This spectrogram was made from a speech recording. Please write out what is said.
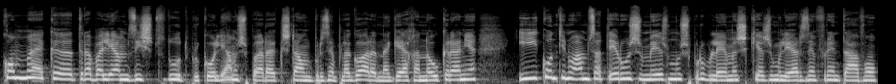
como é que trabalhamos isto tudo? Porque olhamos para a questão, por exemplo, agora na guerra na Ucrânia e continuamos a ter os mesmos problemas que as mulheres enfrentavam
